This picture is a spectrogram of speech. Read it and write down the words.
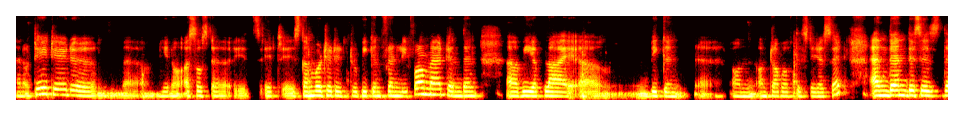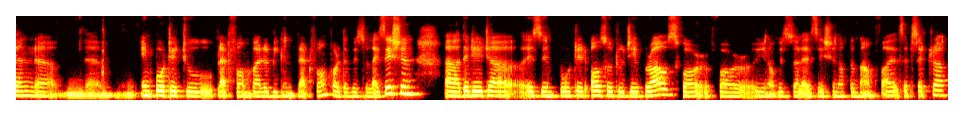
annotated, um, um, you know, uh, it's, it is converted into beacon-friendly format, and then uh, we apply um, beacon on, on top of this data set. And then this is then um, um, imported to platform, viral beacon platform for the visualization. the data is imported also to JBrowse for, for, you know, visualization of the BAM files, etc.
